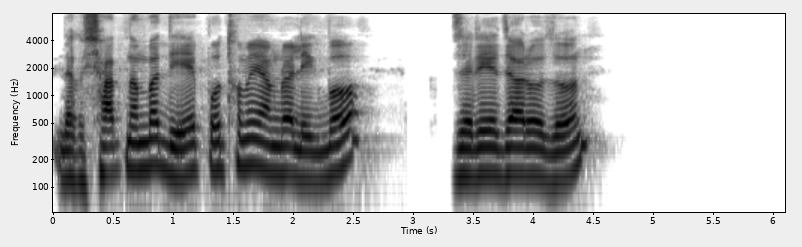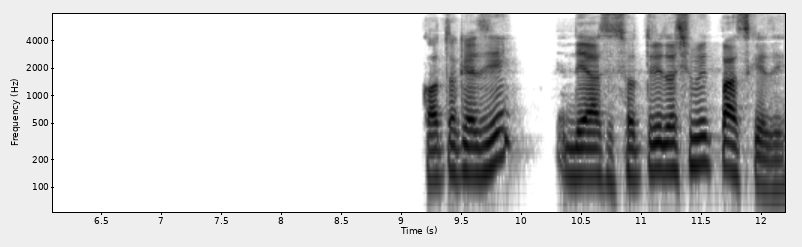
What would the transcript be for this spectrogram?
দেখো, সাত নাম্বার দিয়ে প্রথমে আমরা লিখব যে রেজার ওজন কত কেজি? দেওয়া আছে ছত্রিশ দশমিক পাঁচ কেজি।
